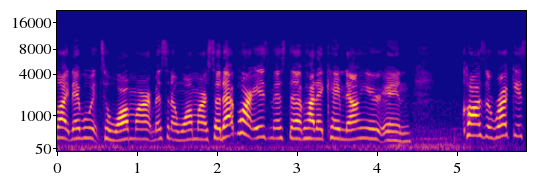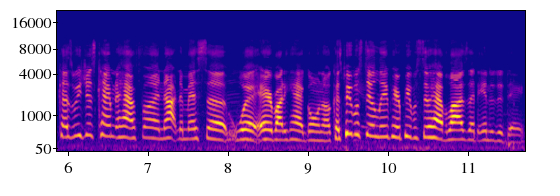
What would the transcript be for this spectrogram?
like they went to Walmart, messing up Walmart. So that part is messed up. How they came down here and cause a ruckus because we just came to have fun, not to mess up what everybody had going on. Because people still live here, people still have lives at the end of the day.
